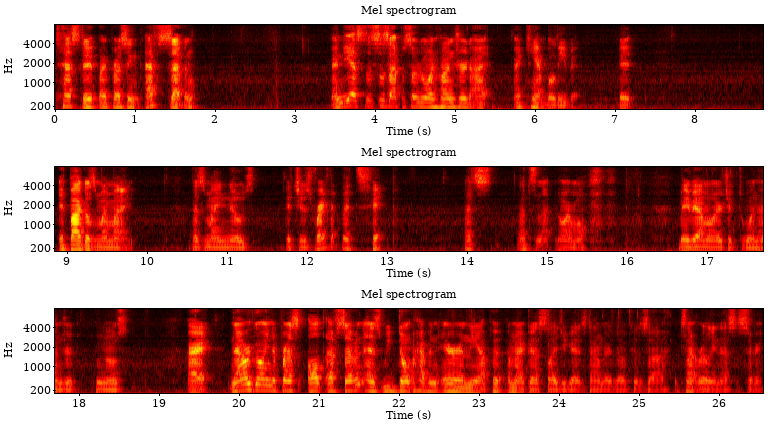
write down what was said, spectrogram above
test it by pressing F7. And yes, this is episode 100. I, I can't believe it. It it boggles my mind as my nose itches right at the tip. That's that's not normal. Maybe I'm allergic to 100. Who knows? Alright, now we're going to press Alt F7 as we don't have an error in the output. I'm not going to slide you guys down there though because uh, it's not really necessary.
